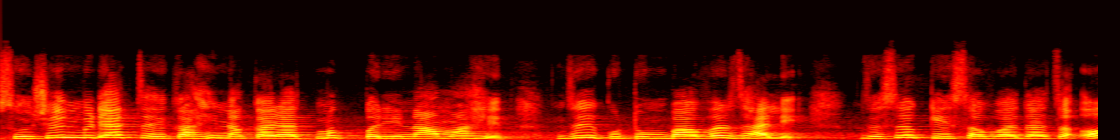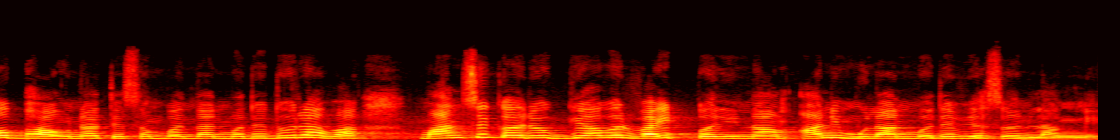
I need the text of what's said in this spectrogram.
सोशल मीडियाचे काही नकारात्मक परिणाम आहेत जे कुटुंबावर झाले. जसं की संवादाचा अभाव नातेसंबंधांमध्ये दुरावा मानसिक आरोग्यावर वाईट परिणाम आणि मुलांमध्ये व्यसन लागणे.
